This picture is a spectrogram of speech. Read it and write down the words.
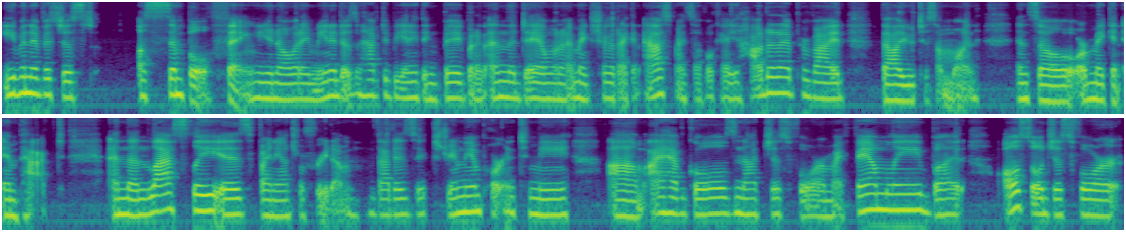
even if it's just a simple thing. You know what I mean? It doesn't have to be anything big, but at the end of the day, I want to make sure that I can ask myself, okay, how did I provide value to someone? And so, or make an impact. And then lastly is financial freedom. That is extremely important to me. Um, I have goals not just for my family, but also just for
